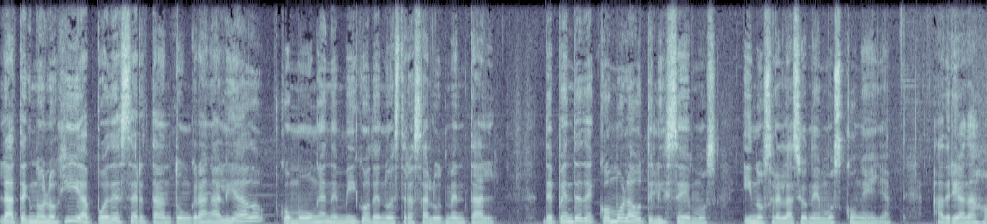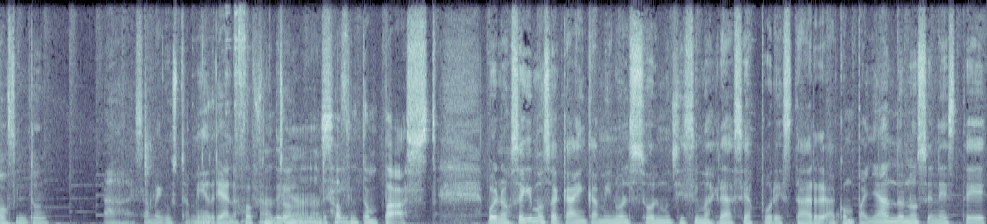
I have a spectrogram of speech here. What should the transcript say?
La tecnología puede ser tanto un gran aliado como un enemigo de nuestra salud mental. Depende de cómo la utilicemos y nos relacionemos con ella. Adriana Huffington. Ah, esa me gusta a mí, Adriana Huffington, Huffington Post. Bueno, seguimos acá en Camino al Sol. Muchísimas gracias por estar acompañándonos en este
